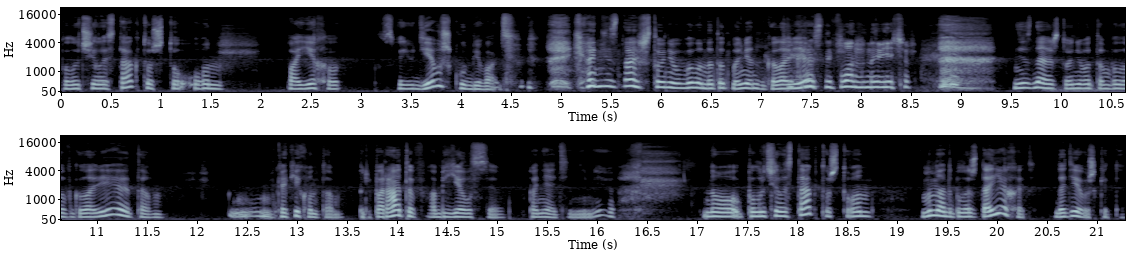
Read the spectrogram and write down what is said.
получилось так, то, что он поехал свою девушку убивать. Я не знаю, что у него было на тот момент в голове. Прекрасный план на вечер. Не знаю, что у него там было в голове, там, каких он там препаратов объелся, понятия не имею. Но получилось так, то, что он... Ему надо было же доехать до девушки-то.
